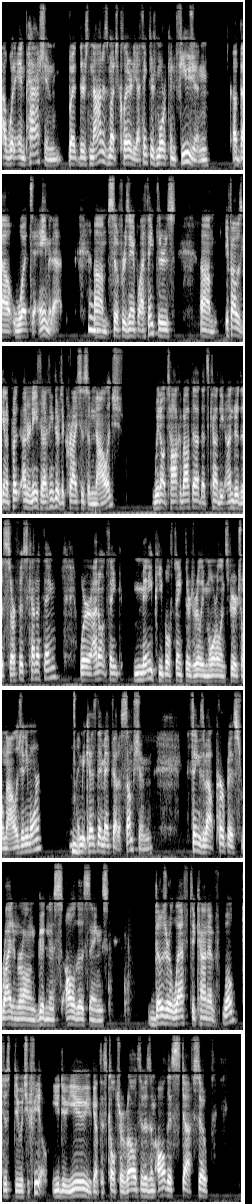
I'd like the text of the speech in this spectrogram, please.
I would in passion, but there's not as much clarity. I think there's more confusion about what to aim it at. Mm-hmm. Um, so, for example, I think there's um, if I was going to put underneath it, I think there's a crisis of knowledge. We don't talk about that. That's kind of the under the surface kind of thing, where I don't think many people think there's really moral and spiritual knowledge anymore. Mm-hmm. And because they make that assumption, things about purpose, right and wrong, goodness, all of those things, those are left to kind of, well, just do what you feel. You do you. You've got this culture of relativism, all this stuff. So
